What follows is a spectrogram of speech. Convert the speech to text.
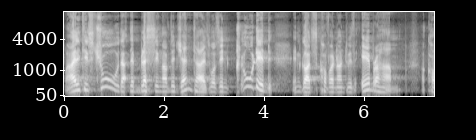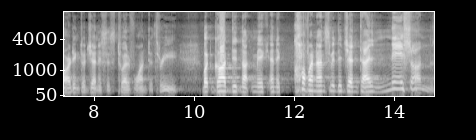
While it is true that the blessing of the Gentiles was included in God's covenant with Abraham, according to Genesis 12 1 to 3, but God did not make any covenants with the Gentile nations.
